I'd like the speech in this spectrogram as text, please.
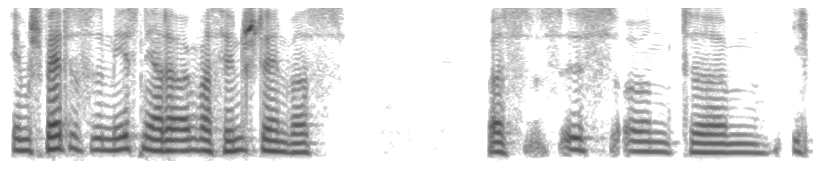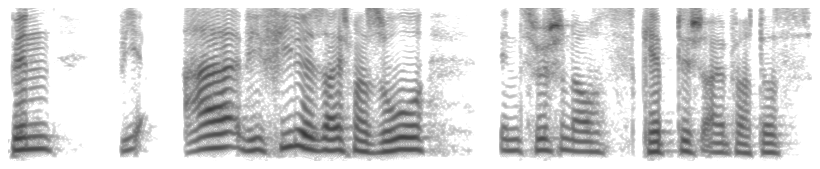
im spätestens im nächsten Jahr da irgendwas hinstellen, was, was es ist? Und ähm, ich bin, wie, wie viele, sag ich mal so, inzwischen auch skeptisch einfach, dass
